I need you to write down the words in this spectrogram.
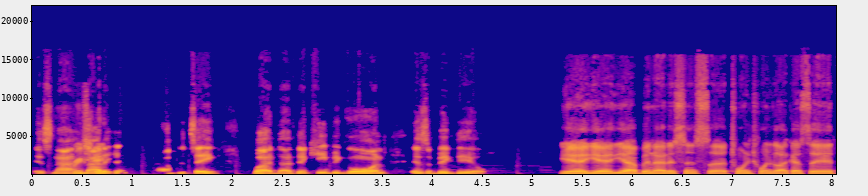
It's not appreciate not a job to take, but uh, to keep it going is a big deal. Yeah, yeah, yeah. I've been at it since uh, 2020, like I said,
